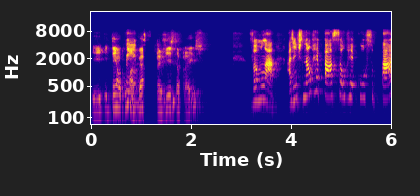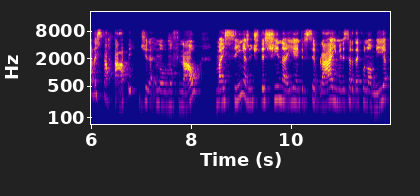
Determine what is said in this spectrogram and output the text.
E, e tem alguma verba prevista para isso? Vamos lá. A gente não repassa o recurso para startup no, no final, mas sim, a gente destina aí entre Sebrae e Ministério da Economia,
